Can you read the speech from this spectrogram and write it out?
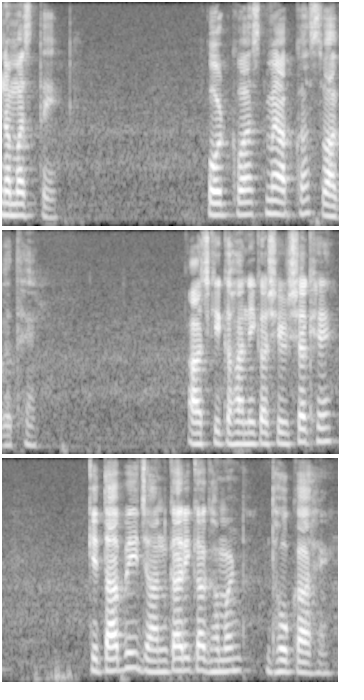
नमस्ते। पॉडकास्ट में आपका स्वागत है। आज की कहानी का शीर्षक है, किताबी जानकारी का घमंड धोखा है।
